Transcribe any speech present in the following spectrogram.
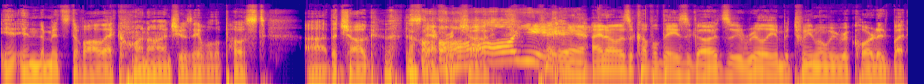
in, in the midst of all that going on, she was able to post uh, the chug, the Stafford chug. Oh yeah. I know it was a couple days ago. It's really in between when we recorded, but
